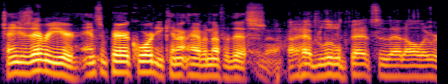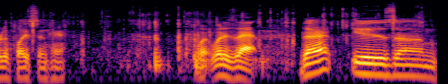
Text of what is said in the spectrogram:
Changes every year. And some paracord. You cannot have enough of this. No, I have little bits of that all over the place in here. What, what is that? That is, um,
